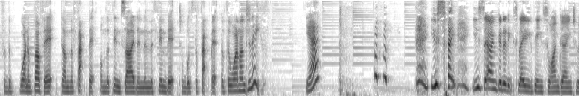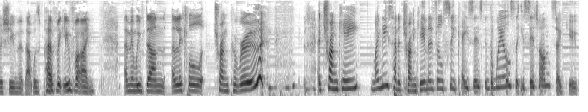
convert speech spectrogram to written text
for the one above it, done the fat bit on the thin side and then the thin bit towards the fat bit of the one underneath. Yeah? you say you say I'm good at explaining things, so I'm going to assume that that was perfectly fine. And then we've done a little trunkaroo, a trunky. My niece had a trunky, and those little suitcases with the wheels that you sit on, so cute.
